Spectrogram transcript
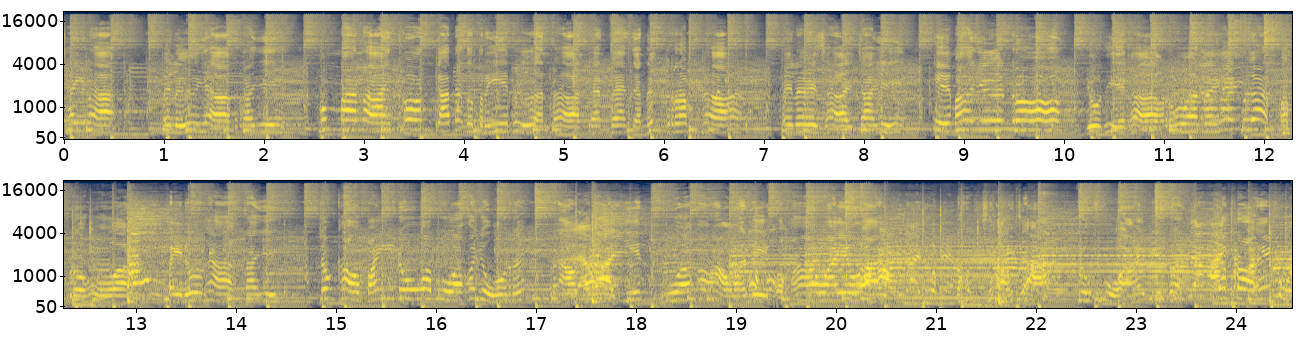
ใช่ละไม่หรืออยางไรผมมาหลายคนกับนักดนตรีเพื่อนบ้านแฟนๆจะนึกรำคาญไปเลยชายใจที่มายืนรอ อยู่ที่ข้างรั้วเลยให้เพื่อนมาโปรหัวไปดูข้างในจงเข้าไปดูว่าผัวเขาอยู่หรือเปล่าจะได้ยินผัวเขาเห่ารีบออกมาไวไวได้ด้วยน้องสาวจ๋าดูผัวให้พี่ด้วยอย่าปล่อยให้ผัว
